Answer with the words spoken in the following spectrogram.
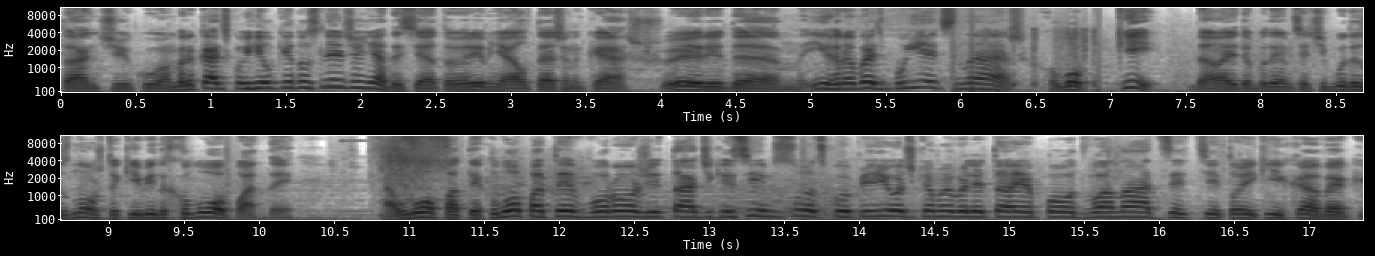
танчику американської гілки дослідження 10 рівня Алтешенка Шеріден. І боєць наш. Хлопки. Давайте подивимося, чи буде знову ж таки він хлопати. Лопати, хлопати, ворожі танчики 700 з копійочками вилітає по 12, то який ХВК.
